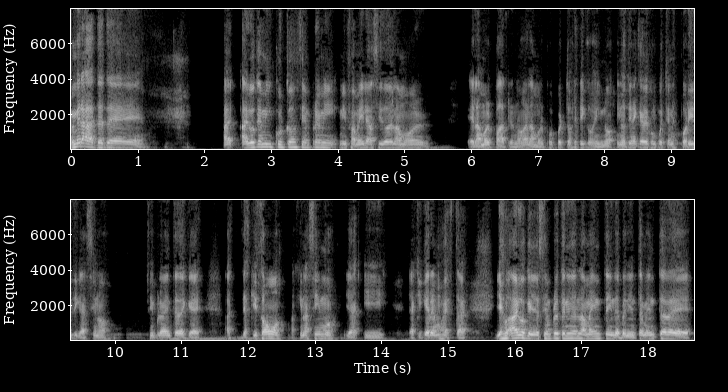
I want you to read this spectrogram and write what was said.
Pues mira, desde algo que me inculcó siempre mi, mi, familia ha sido el amor, el amor patrio, ¿no? El amor por Puerto Rico y no, y no tiene que ver con cuestiones políticas, sino simplemente de que aquí somos, aquí nacimos y, y, y, aquí queremos estar. Y es algo que yo siempre he tenido en la mente, independientemente de,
